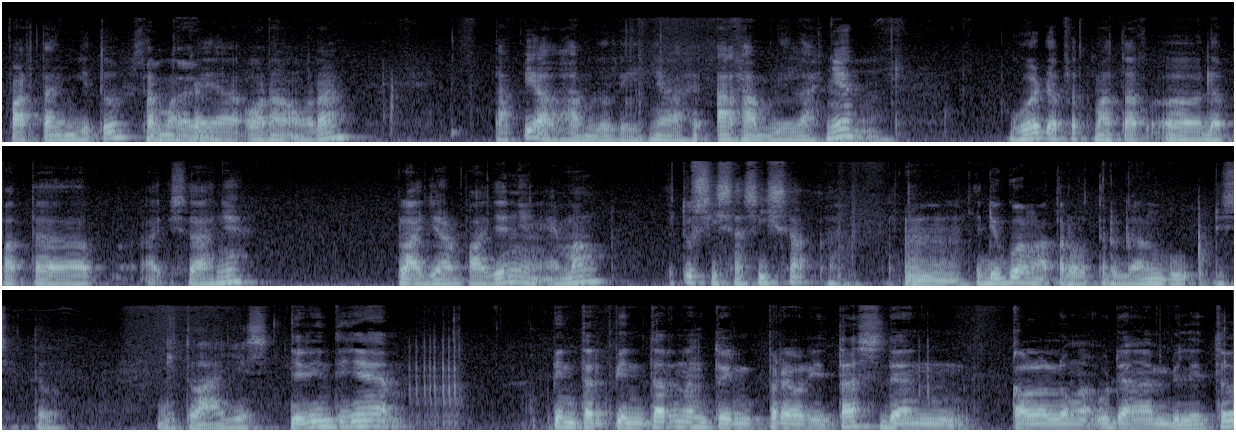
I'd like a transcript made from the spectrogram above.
part time gitu sama Part-time. kayak orang-orang tapi alhamdulillahnya alhamdulillahnya Hmm. gue dapat mata eh, dapat eh, istilahnya pelajaran-pelajaran yang emang itu sisa-sisa lah Hmm. jadi gue nggak terlalu terganggu di situ gitu aja sih Jadi intinya pinter-pinter nentuin prioritas dan kalau lo udah ngambil itu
